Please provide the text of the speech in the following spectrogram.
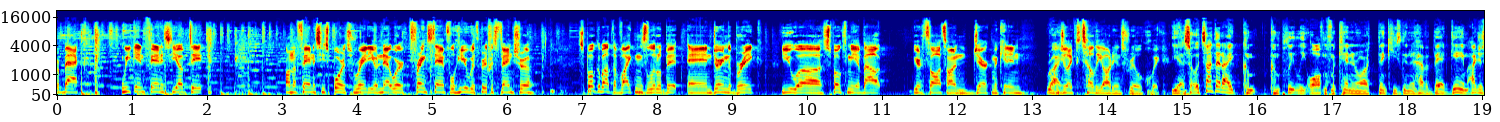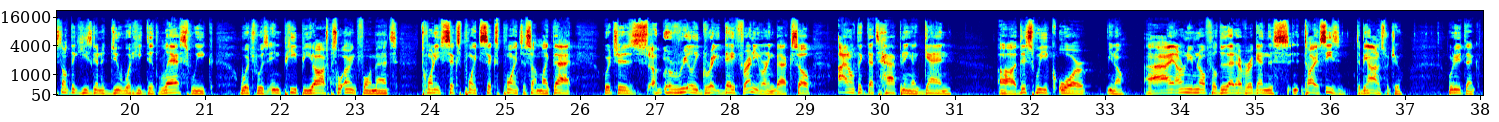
We're back. Weekend Fantasy Update on the Fantasy Sports Radio Network. Frank Stampfl here with Chris Ventura. Spoke about the Vikings a little bit, and during the break, you uh, spoke to me about your thoughts on Jerick McKinnon Right. Would you like to tell the audience real quick? Yeah, so it's not that I com- completely off McKinnon or think he's going to have a bad game. I just don't think he's going to do what he did last week, which was in PPR scoring formats, 26.6 points or something like that, which is a, a really great day for any running back. So I don't think that's happening again uh, this week or, you know, I, I don't even know if he'll do that ever again this entire season, to be honest with you. What do you think?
